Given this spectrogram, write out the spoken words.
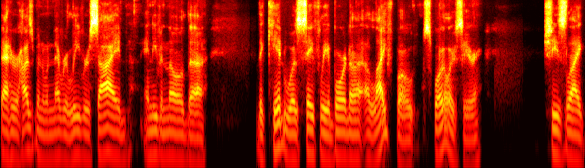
that her husband would never leave her side, and even though the the kid was safely aboard a, a lifeboat, spoilers here, she's like,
